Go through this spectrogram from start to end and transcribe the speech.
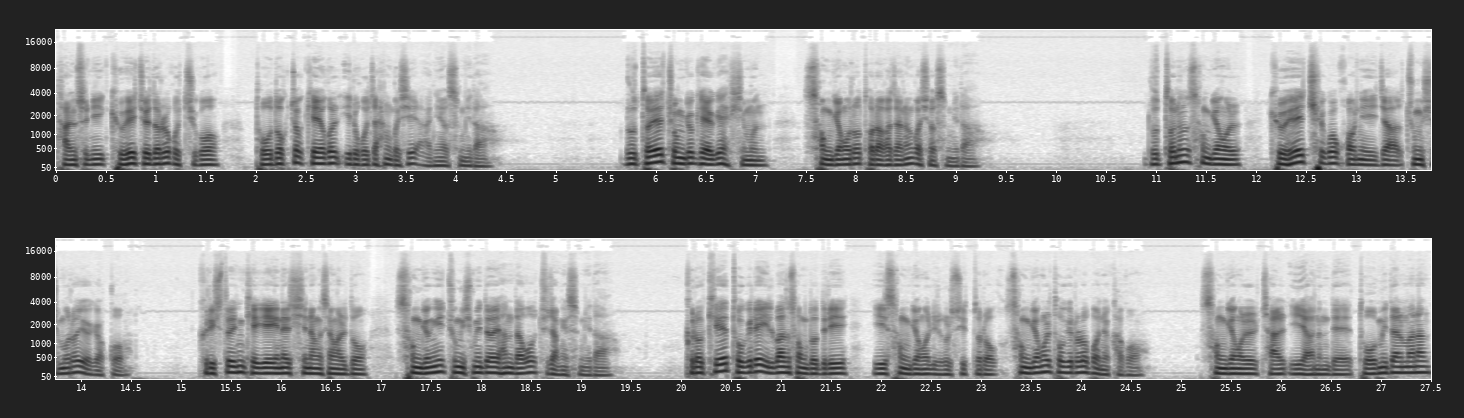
단순히 교회 제도를 고치고 도덕적 개혁을 이루고자 한 것이 아니었습니다. 루터의 종교 개혁의 핵심은 성경으로 돌아가자는 것이었습니다. 루터는 성경을 교회의 최고 권위이자 중심으로 여겼고 그리스도인 개개인의 신앙생활도 성경이 중심이 되어야 한다고 주장했습니다. 그렇기에 독일의 일반 성도들이 이 성경을 읽을 수 있도록 성경을 독일어로 번역하고 성경을 잘 이해하는 데 도움이 될 만한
